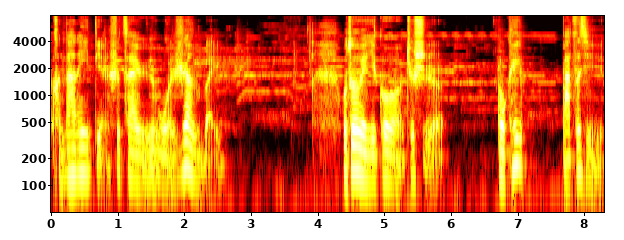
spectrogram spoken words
很大的一点是在于，我认为。我作为一个，就是我可以把自己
